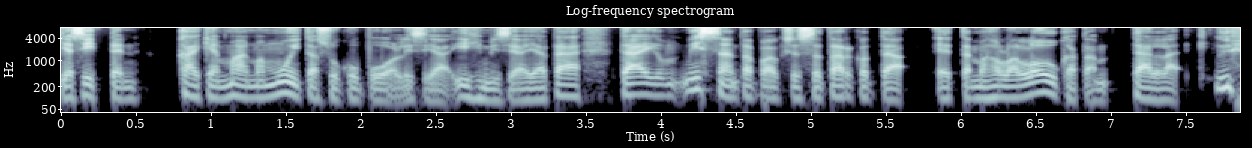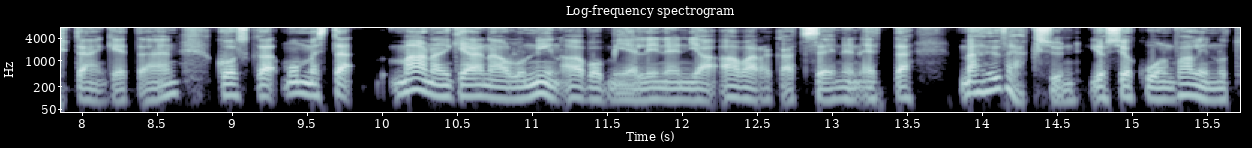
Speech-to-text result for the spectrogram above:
Ja sitten kaiken maailman muita sukupuolisia ihmisiä. Ja tämä, tämä ei missään tapauksessa tarkoita, että mä haluan loukata tällä yhtään ketään, koska mun mielestä mä oon ainakin aina ollut niin avomielinen ja avarakatseinen, että mä hyväksyn, jos joku on valinnut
